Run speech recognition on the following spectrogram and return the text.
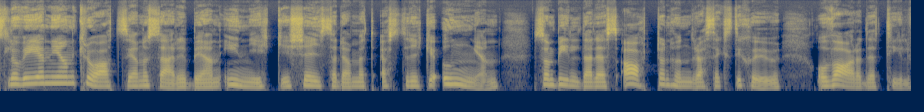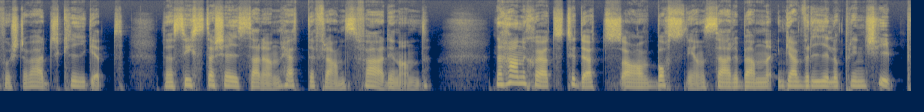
Slovenien, Kroatien och Serbien ingick i kejsardömet Österrike-Ungern som bildades 1867 och varade till första världskriget. Den sista kejsaren hette Frans Ferdinand. När han sköts till döds av Bosnien-serben Gavrilo Princip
